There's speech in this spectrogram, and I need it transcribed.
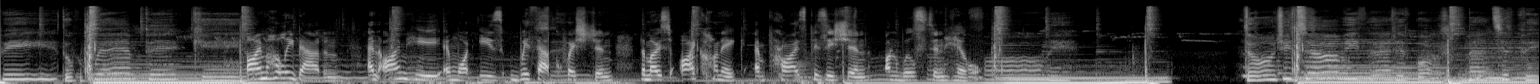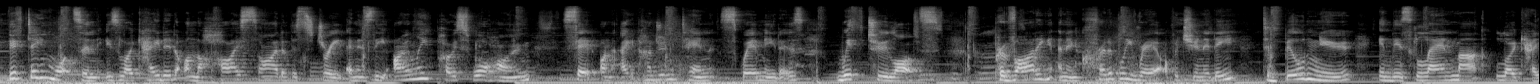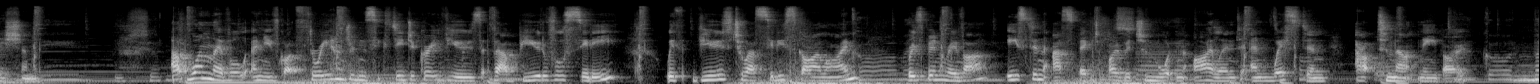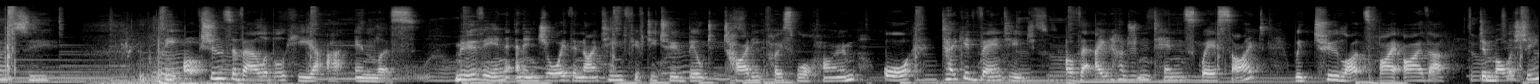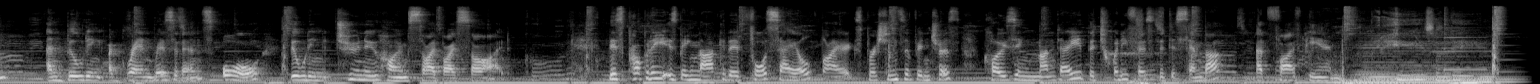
be the. I'm Holly Bowden, and I'm here in what is, without question, the most iconic and prized position on Wilston Hill. Don't you tell me that it wasn't meant to be. 15 Watson is located on the high side of the street and is the only post war home set on 810 square metres with two lots, providing an incredibly rare opportunity to build new in this landmark location. Up one level, and you've got 360 degree views of our beautiful city with views to our city skyline, Brisbane River, eastern aspect over to Moreton Island, and western out to Mount Nebo. The options available here are endless. Move in and enjoy the 1952 built tidy post war home, or take advantage of the 810 square site with two lots by either demolishing and building a grand residence or building two new homes side by side. This property is being marketed for sale via expressions of interest, closing Monday, the 21st of December at 5 pm. easily.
